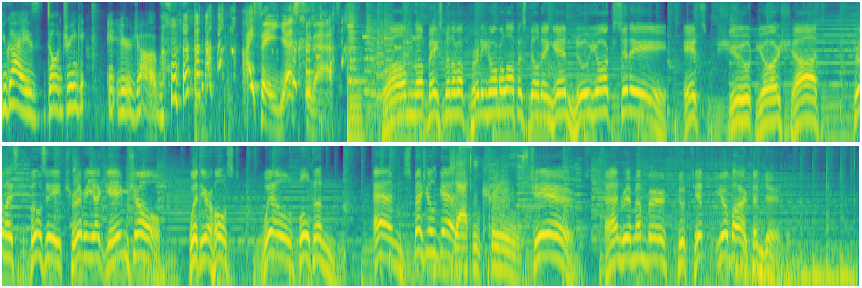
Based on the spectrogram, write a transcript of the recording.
You guys don't drink at your job. I say yes to that. From the basement of a pretty normal office building in New York City, it's Shoot Your Shot, Thrillist Boozy Trivia Game Show with your host, Wil Fulton, and special guest, Jackie Cruz. Cheers! And remember to tip your bartender.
